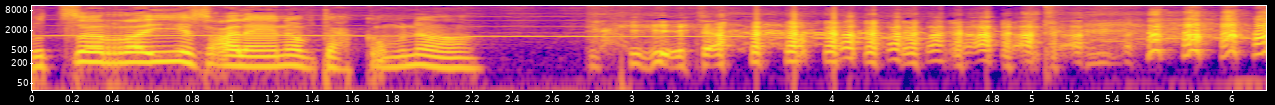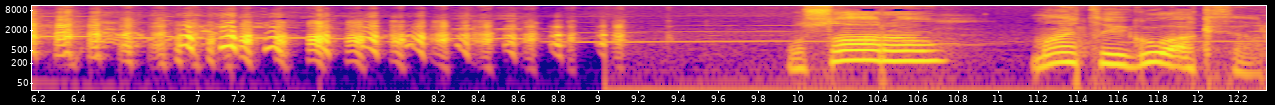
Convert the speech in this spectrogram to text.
بتصير رئيس علينا وبتحكمنا. وصاروا ما يطيقوه أكثر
